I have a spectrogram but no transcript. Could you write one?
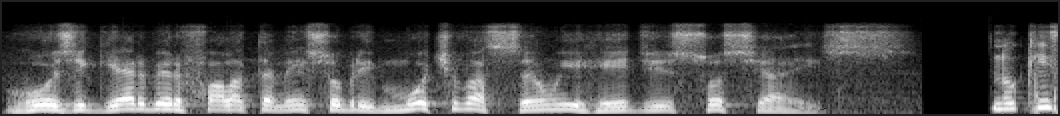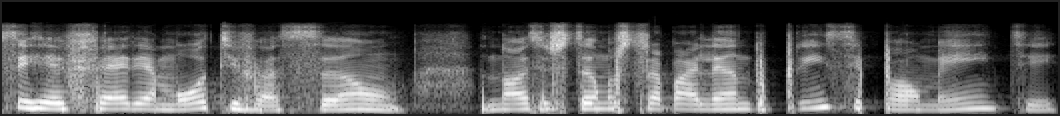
Rose Gerber fala também sobre motivação e redes sociais. No que se refere à motivação, nós estamos trabalhando principalmente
